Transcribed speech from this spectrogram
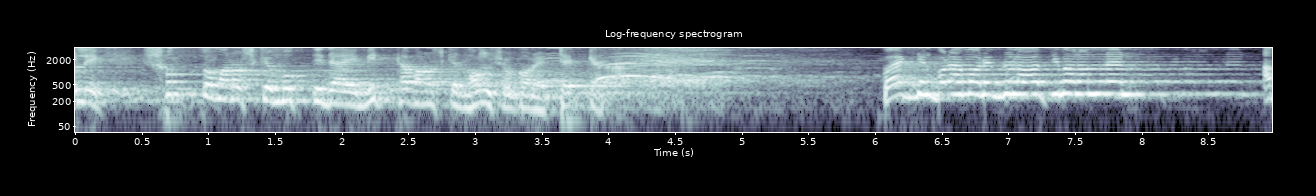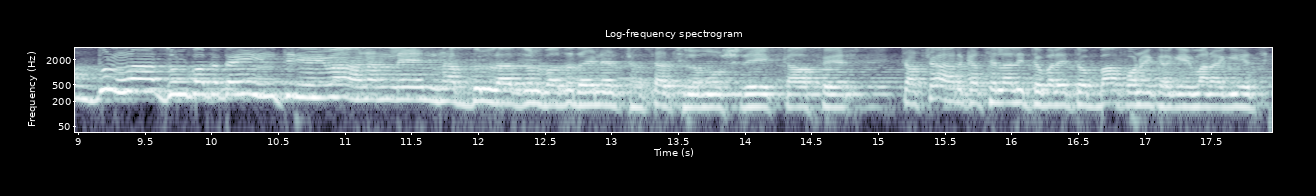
হলে সত্য মানুষকে মুক্তি দেয়, মিথ্যা মানুষকে ধ্বংস করে, ঠিক কয়েকদিন পরে আমার ইবনুল আসিমান আনলেন আবদুল্লাহ জুলবাজাদাইন, তিনি ইমান আনলেন। আবদুল্লাহ জুলবাজাদাইনের চাচা ছিল মুশরিক, কাফের। চাচার কাছে লালিত পালিত বাপ অনেক আগে মারা গিয়েছে।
